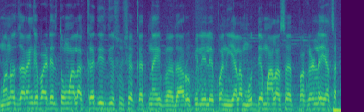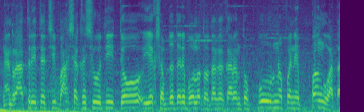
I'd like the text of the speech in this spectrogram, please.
मनोज जरांगे पाटील तुम्हाला कधीच दिसू शकत नाही दारू पिलेले पण याला मुद्दे सहज पकडलं याचा. आणि रात्री त्याची भाषा कशी होती तो एक शब्द तरी बोलत होता का कारण तो पूर्णपणे पंग होता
